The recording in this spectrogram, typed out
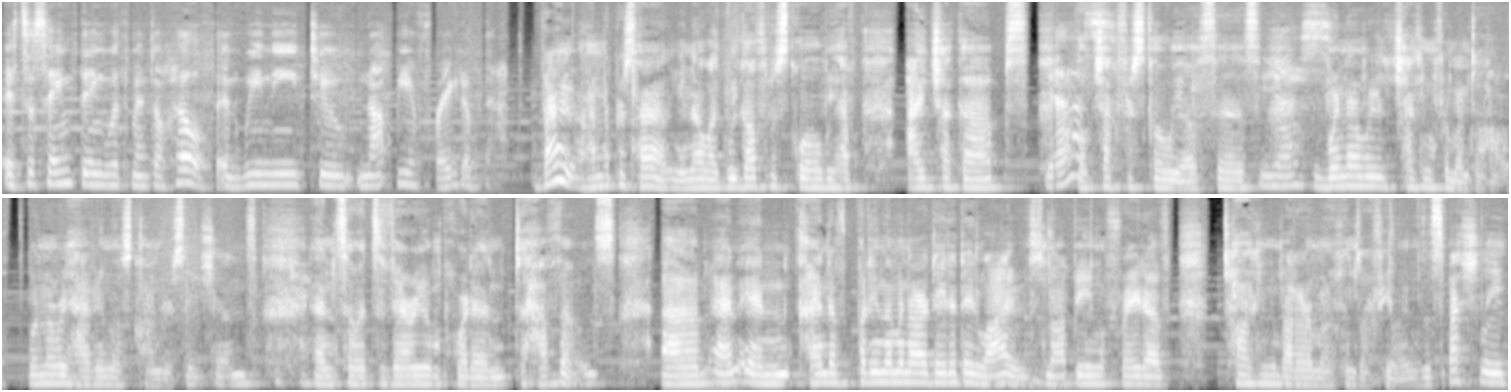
It's the same thing with mental health, and we need to not be afraid of that. Right, 100%. You know, like we go through school, we have eye checkups. Yes. We'll check for scoliosis. Yes. When are we checking for mental health? When are we having those conversations? Okay. And so it's very important to have those um, and, and kind of putting them in our day to day lives, not being afraid of talking about our emotions or feelings, especially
